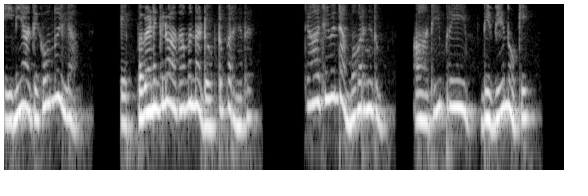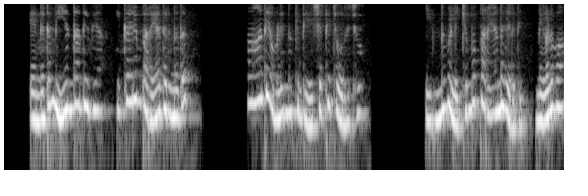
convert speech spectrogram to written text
ഇനി അധികമൊന്നുമില്ല. എപ്പോൾ വേണമെങ്കിലും ആകാമെന്നാണ് ഡോക്ടർ പറഞ്ഞത്. രാജീവിന്റെ അമ്മ പറഞ്ഞതും ആദ്യം പ്രിയയും ദിവ്യയും നോക്കി. എന്നിട്ട് നീ എന്താ ദിവ്യ? ഇക്കാര്യം പറയാതിരുന്നത്? ആദ്യം അവളെ നോക്കി ദേഷ്യത്തിൽ ചോദിച്ചു. ഇന്ന് വിളിക്കുമ്പോൾ പറയാമെന്ന് കരുതി. നിങ്ങൾ വാ.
